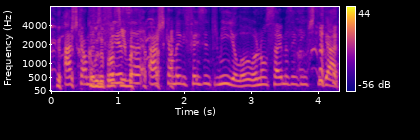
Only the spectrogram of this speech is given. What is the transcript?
acho que, há uma que diferença, Acho que há uma diferença entre mim e ele, ou não sei, mas de investigar.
